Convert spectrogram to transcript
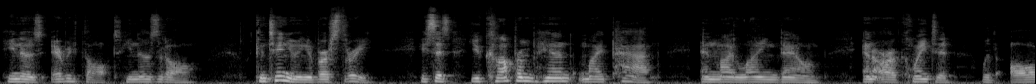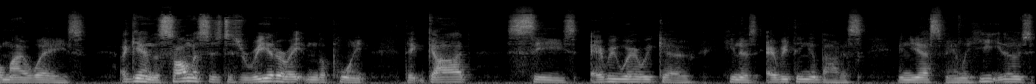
He knows every thought. He knows it all. Continuing in verse 3, he says, You comprehend my path and my lying down, and are acquainted with all my ways. Again, the psalmist is just reiterating the point that God sees everywhere we go. He knows everything about us. And yes, family, He knows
